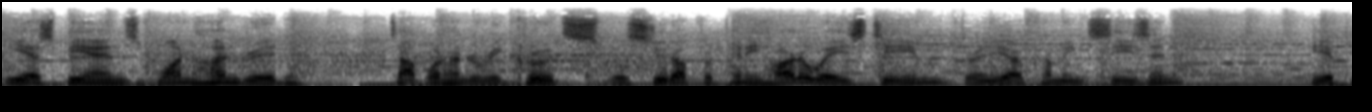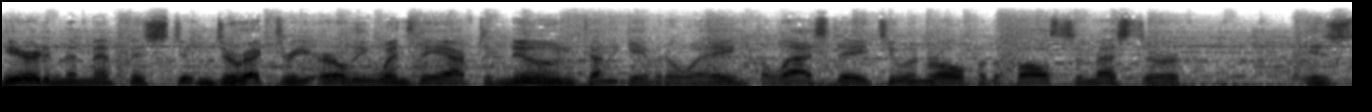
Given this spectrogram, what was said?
ESPN's 100 top 100 recruits will suit up for Penny Hardaway's team during the upcoming season. He appeared in the Memphis student directory early Wednesday afternoon, kind of gave it away. The last day to enroll for the fall semester is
